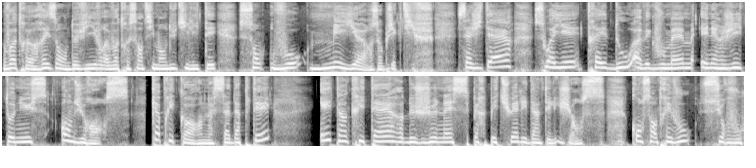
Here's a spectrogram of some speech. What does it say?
Votre raison de vivre, votre sentiment d'utilité sont vos meilleurs objectifs. Sagittaire, soyez très doux avec vous-même. Énergie, tonus, endurance. Capricorne, s'adapter est un critère de jeunesse perpétuelle et d'intelligence. Concentrez-vous sur vous.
